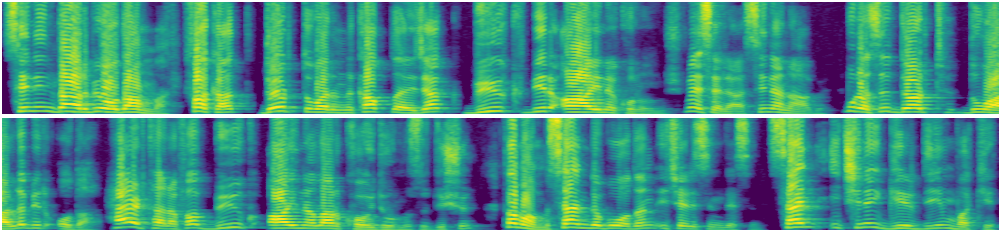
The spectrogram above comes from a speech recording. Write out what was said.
senin dar bir odan var. Fakat dört duvarını kaplayacak büyük bir ayna konulmuş. Mesela Sinan abi burası dört duvarlı bir oda. Her tarafa büyük aynalar koyduğumuzu düşün. Tamam mı? Sen de bu odanın içerisindesin. Sen içine girdiğin vakit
